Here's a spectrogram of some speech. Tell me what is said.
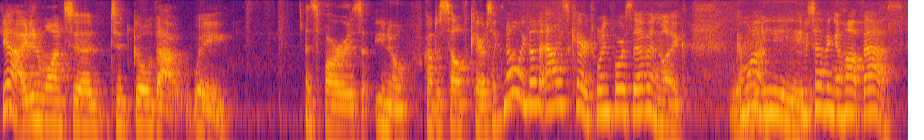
yeah, I didn't want to to go that way. As far as you know, got to self care. It's like no, we got to Alice care twenty four seven. Like, come on, Right. who's having a hot bath?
